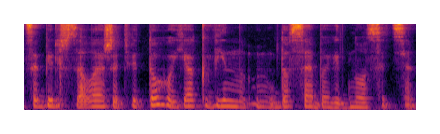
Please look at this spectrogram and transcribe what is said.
це більш залежить від того, як він до себе відноситься.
